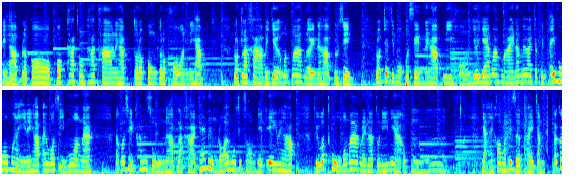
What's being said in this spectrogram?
นะครับแล้วก็พวกท่าทงท่าทางนะครับ ตัวละครตัวละครนะครับลดราคาไปเยอะมากๆเลยนะครับ ดูสิลด 76%นะครับ มีของเยอะแยะมากมายนะ ไม่ว่าจะเป็นไอวอลใหม่นะครับ ไอวอลสีม่วงนะ แล้วก็สิทธิ์ขั้นสูงนะครับ ราคาแค่ 162 เพชรเองนะครับ ถือว่าถูกมากๆเลยนะตัวนี้เนี่ยอยากให้เข้ามาที่เซิร์ฟไทยจัง แล้วก็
